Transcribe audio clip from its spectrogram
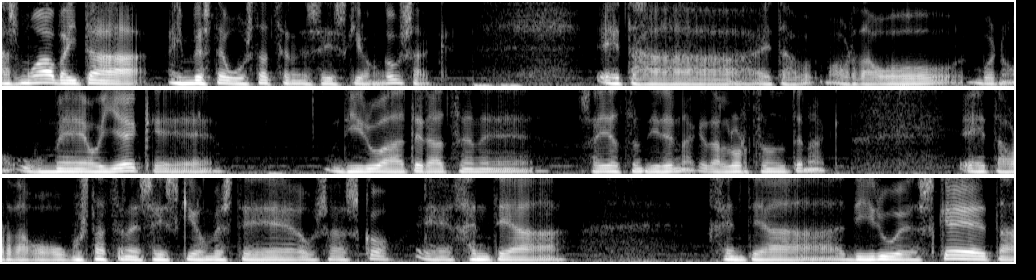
asmoa baita hainbeste gustatzen ez zaizkion gauzak. Eta, eta hor dago, bueno, ume hoiek e, dirua ateratzen e, saiatzen direnak eta lortzen dutenak. Eta hor dago gustatzen ez zaizkion beste gauza asko. E, jentea, jentea diru eske eta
